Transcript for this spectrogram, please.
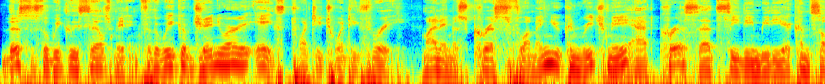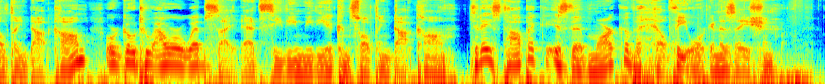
This is the weekly sales meeting for the week of January 8th, 2023. My name is Chris Fleming. You can reach me at chris at cdmediaconsulting.com or go to our website at cdmediaconsulting.com. Today's topic is the mark of a healthy organization.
